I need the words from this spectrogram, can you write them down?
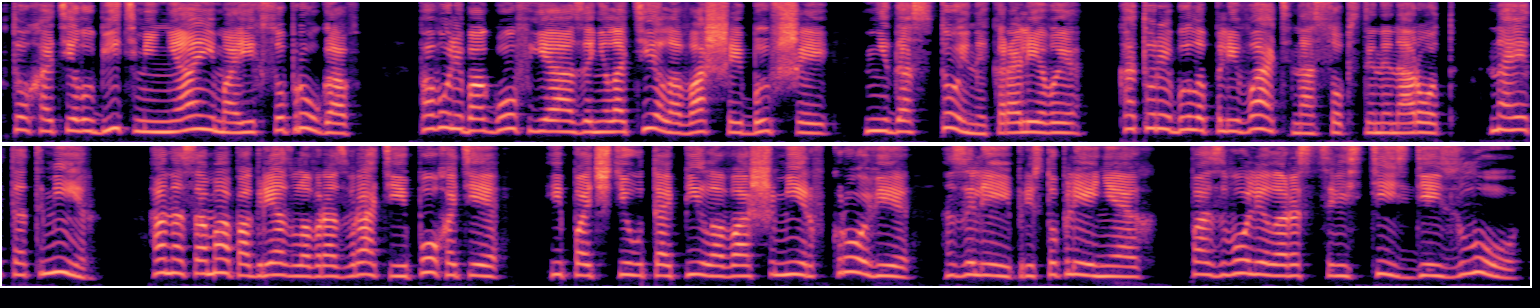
кто хотел убить меня и моих супругов. По воле богов я заняла тело вашей бывшей недостойной королевы которой было плевать на собственный народ, на этот мир. Она сама погрязла в разврате и похоти и почти утопила ваш мир в крови, зле и преступлениях, позволила расцвести здесь злу.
